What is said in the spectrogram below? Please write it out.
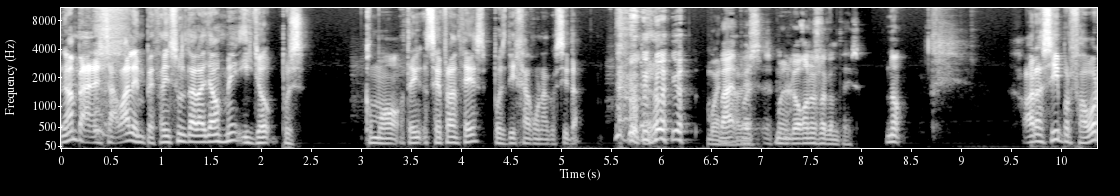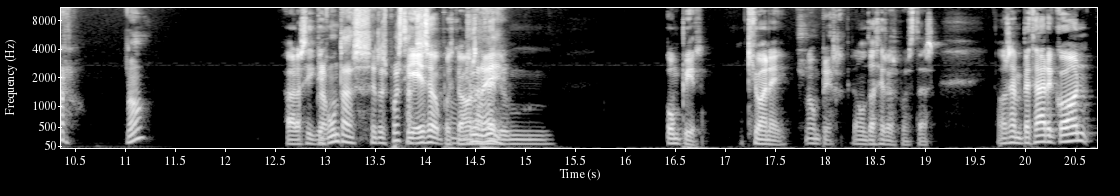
No, en plan, el chaval empezó a insultar a Jaume y yo, pues. Como sé francés, pues dije alguna cosita. Bueno, Vale, pues Bueno. luego nos lo contáis. No. Ahora sí, por favor. ¿No? Ahora sí que. Preguntas y respuestas. Sí, eso, pues que vamos a hacer un. Un PIR. QA. No, un pir. Preguntas y respuestas. Vamos a empezar con.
